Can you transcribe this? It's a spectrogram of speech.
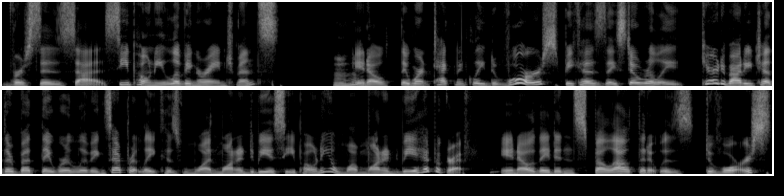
versus uh, sea pony living arrangements. Mm -hmm. You know, they weren't technically divorced because they still really cared about each other, but they were living separately because one wanted to be a sea pony and one wanted to be a hippogriff. You know, they didn't spell out that it was divorce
